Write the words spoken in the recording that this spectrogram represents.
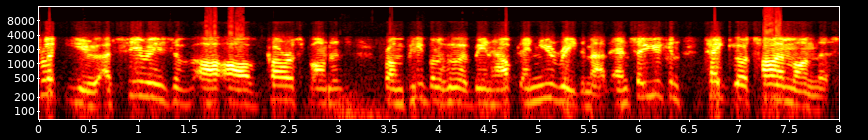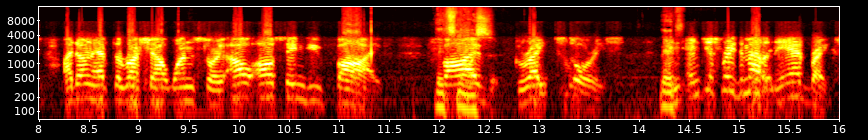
flick you a series of, uh, of correspondence from people who have been helped, and you read them out. And so you can take your time on this. I don't have to rush out one story. I'll, I'll send you five. That's five nice. great stories. And, and just read them out in the ad breaks.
